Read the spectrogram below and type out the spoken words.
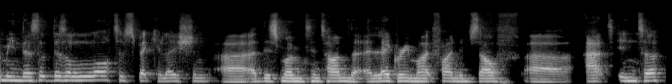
mean, there's a, there's a lot of speculation uh, at this moment in time that Allegri might find himself uh, at Inter,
